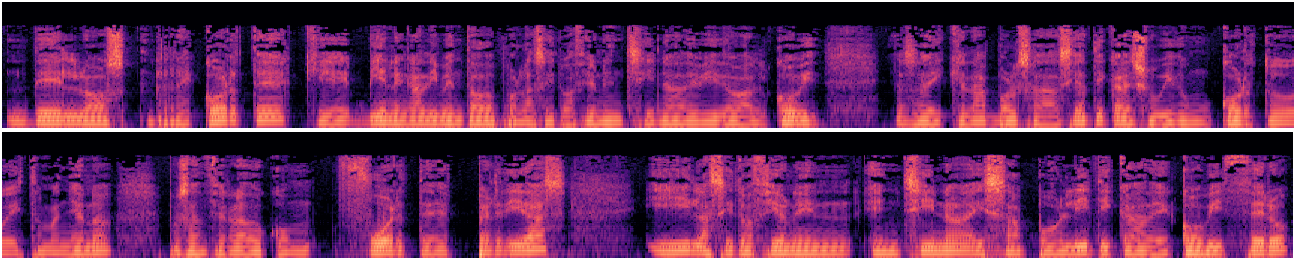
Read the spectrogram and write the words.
de los recortes que vienen alimentados por la situación en China debido al COVID. Ya sabéis que las bolsas asiáticas, he subido un corto esta mañana, pues han cerrado con fuertes pérdidas y la situación en, en China, esa política de COVID-0,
